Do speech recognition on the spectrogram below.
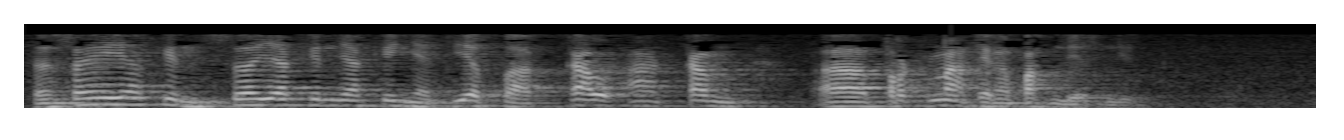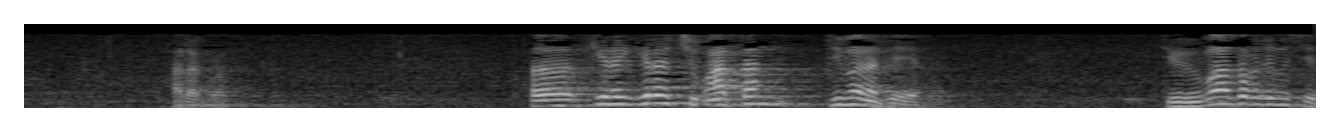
Dan saya yakin, saya yakin yakinnya dia bakal akan uh, terkena dengan paham dia sendiri. Harapan. Uh, kira-kira Jumatan di mana dia? Di rumah atau di masjid?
